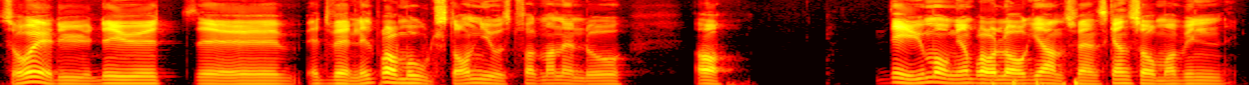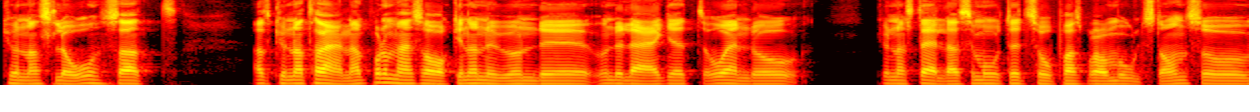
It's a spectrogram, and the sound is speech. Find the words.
Så är det ju. Det är ju ett, Eh, ett väldigt bra motstånd just för att man ändå, ja, det är ju många bra lag i allsvenskan som man vill kunna slå så att att kunna träna på de här sakerna nu under, under läget och ändå kunna ställa sig mot ett så pass bra motstånd så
